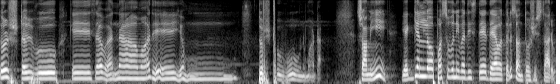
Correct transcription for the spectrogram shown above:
తుష్టవు కేశవనామధేయం తుష్టువు అనమాట స్వామి యజ్ఞంలో పశువుని వధిస్తే దేవతలు సంతోషిస్తారు.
